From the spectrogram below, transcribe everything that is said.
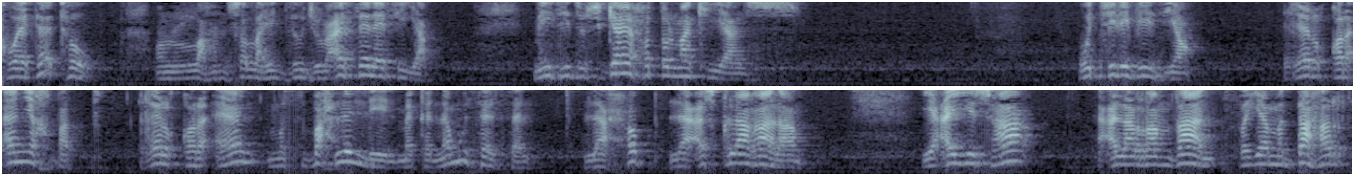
خواتاته والله إن شاء الله يتزوجوا مع سلفية. ما يزيدوش كاع يحطوا المكياج. والتلفزيون. غير القرآن يخبط. غير القرآن مصباح لليل ما كان لا مسلسل لا حب لا عشق لا غرام. يعيشها على رمضان صيام الدهر.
